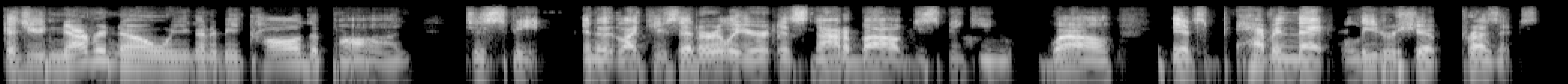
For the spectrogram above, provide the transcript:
because you never know when you're going to be called upon to speak. And it, like you said earlier, it's not about just speaking well, it's having that leadership presence,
